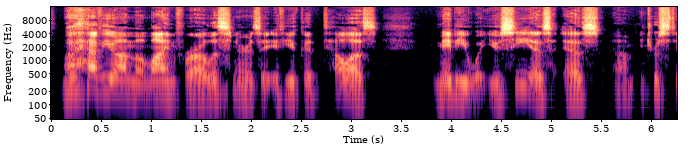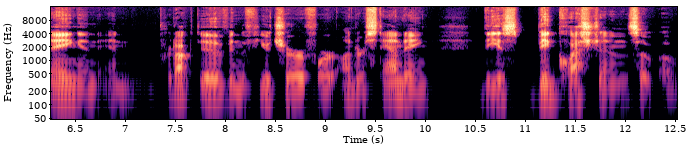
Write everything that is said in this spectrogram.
I have you on the line for our listeners, if you could tell us maybe what you see as, as um, interesting and, and productive in the future for understanding these big questions of, of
